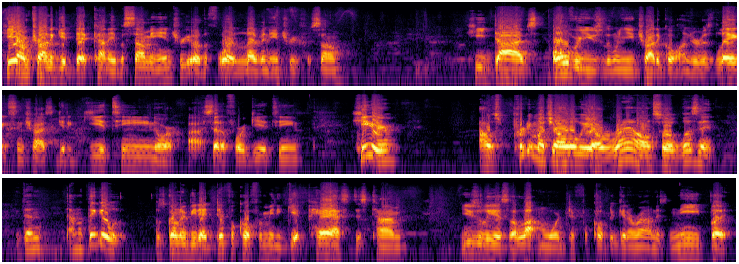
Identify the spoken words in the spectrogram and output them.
Here I'm trying to get that kani basami entry or the 411 entry for some. He dives over usually when you try to go under his legs and tries to get a guillotine or uh, set up for a guillotine. Here I was pretty much all the way around so it wasn't, then I don't think it was going to be that difficult for me to get past this time Usually it's a lot more difficult to get around his knee, but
